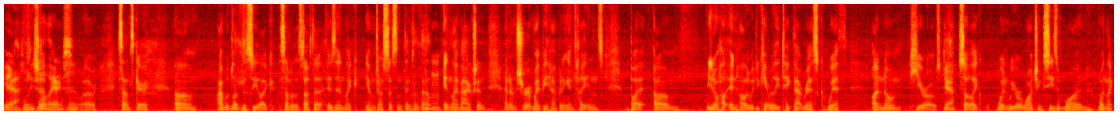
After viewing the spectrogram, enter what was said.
Yeah, Well, he it's should. hilarious. Yeah, whatever. Sounds scary. Um, I would love to see like some of the stuff that is in like Young Justice and things like that Mhm. in live action, and I'm sure it might be happening in Titans, but um, you know, in Hollywood you can't really take that risk with unknown heroes. Yeah. So like when we were watching season one, when like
